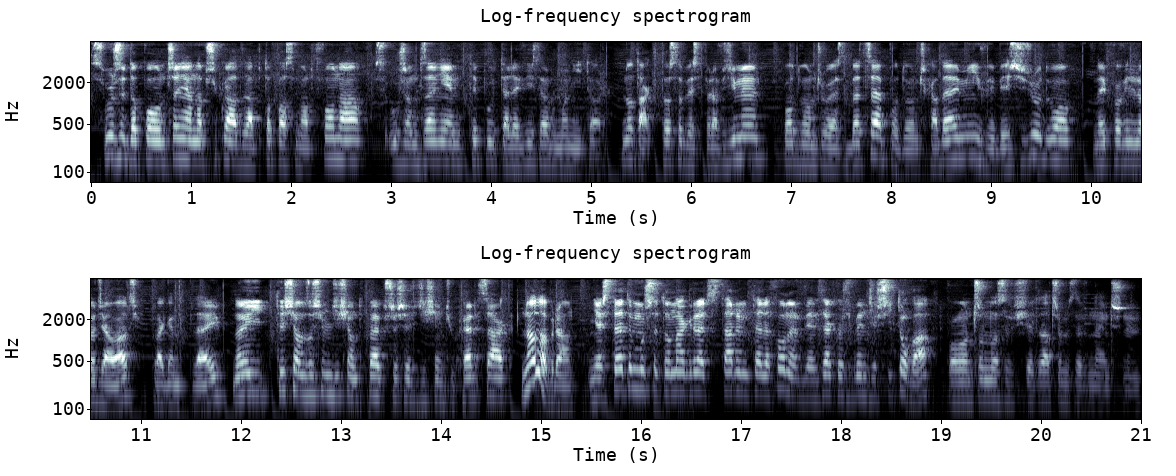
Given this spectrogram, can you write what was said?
Służy do połączenia na przykład laptopa smartfona z urządzeniem typu telewizor monitor. No tak, to sobie sprawdzimy. Podłącz USB-C, podłącz HDMI, wybierz źródło. No i powinno działać. Plug and play. No i 1080p przy 60 Hz. No dobra, niestety muszę to nagrać starym telefonem, więc jakoś będzie shitowa. Połączono z wyświetlaczem zewnętrznym.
